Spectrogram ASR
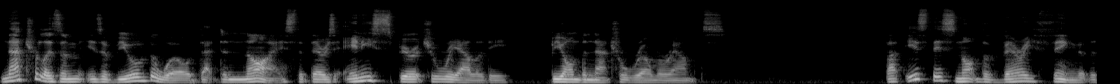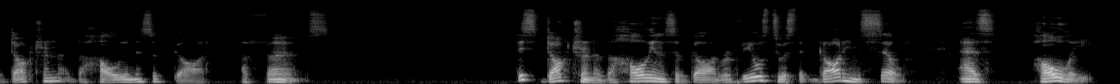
Naturalism is a view of the world that denies that there is any spiritual reality beyond the natural realm around us. But is this not the very thing that the doctrine of the holiness of God affirms? This doctrine of the holiness of God reveals to us that God Himself, as holy,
